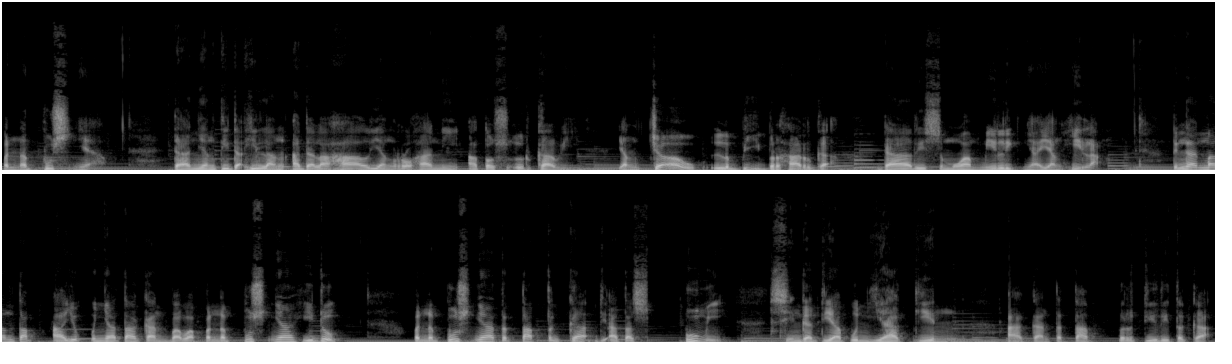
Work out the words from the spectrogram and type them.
penebusnya. Dan yang tidak hilang adalah hal yang rohani atau surgawi, yang jauh lebih berharga dari semua miliknya yang hilang. Dengan mantap Ayub menyatakan bahwa penebusnya hidup. Penebusnya tetap tegak di atas bumi sehingga dia pun yakin akan tetap berdiri tegak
